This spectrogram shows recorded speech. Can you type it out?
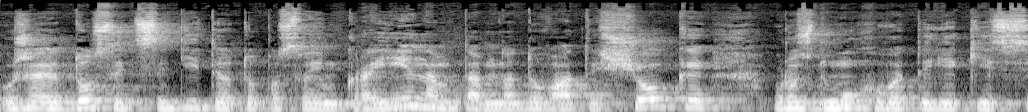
вже досить сидіти ото по своїм країнам, там надувати щоки, роздмухувати якісь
